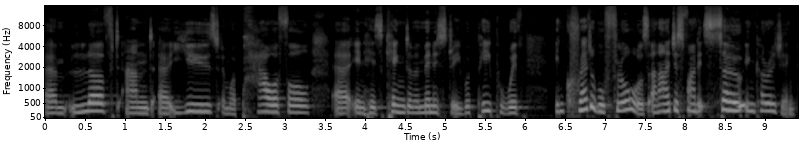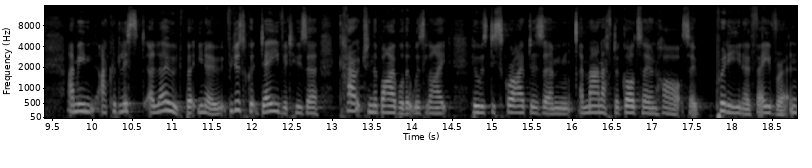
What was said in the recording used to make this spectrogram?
um, loved and uh, used and were powerful uh, in his kingdom and ministry were people with incredible flaws. And I just find it so encouraging. I mean, I could list a load, but you know, if you just look at David, who's a character in the Bible that was like, who was described as um, a man after God's own heart, so pretty, you know, favourite. And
